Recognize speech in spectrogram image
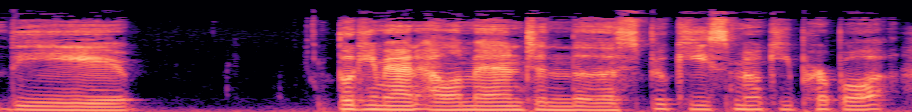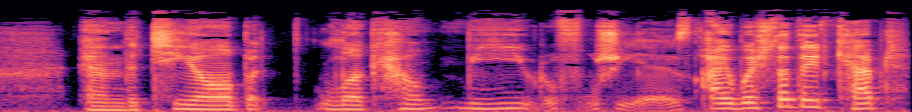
the boogeyman element and the spooky smoky purple and the teal, but look how beautiful she is. I wish that they'd kept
